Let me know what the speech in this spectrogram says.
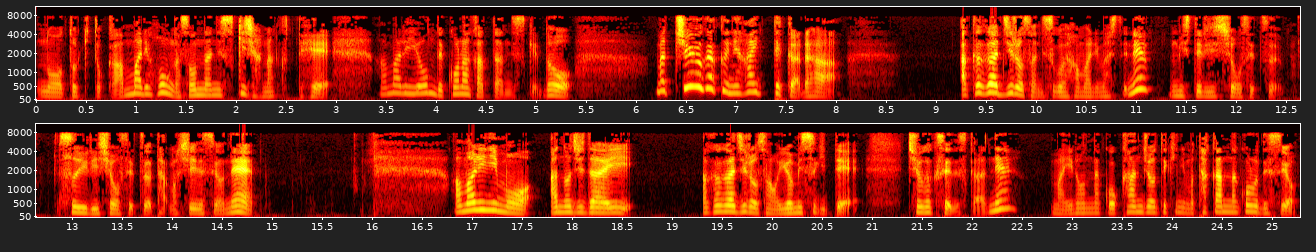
の時とかあんまり本がそんなに好きじゃなくて、あんまり読んでこなかったんですけど、まあ、中学に入ってから、赤川二郎さんにすごいハマりましてね。ミステリー小説、推理小説、楽しいですよね。あまりにもあの時代、赤川二郎さんを読みすぎて、中学生ですからね。まあ、いろんなこう感情的にも多感な頃ですよ。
